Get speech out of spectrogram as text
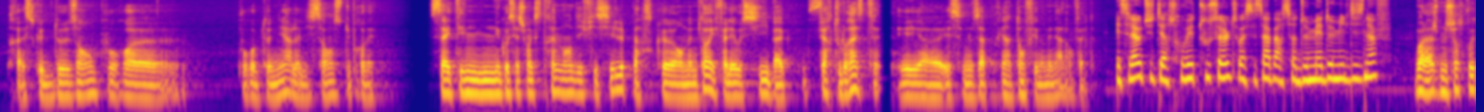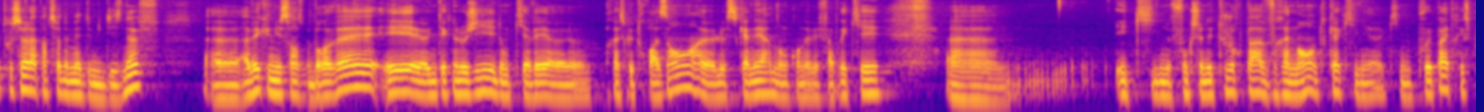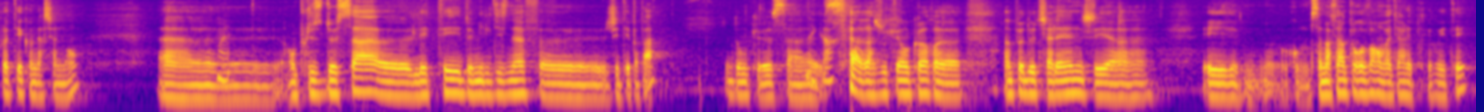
presque deux ans pour, pour obtenir la licence du brevet. Ça a été une négociation extrêmement difficile parce qu'en même temps, il fallait aussi bah, faire tout le reste et, euh, et, ça nous a pris un temps phénoménal en fait. Et c'est là où tu t'es retrouvé tout seul, toi, c'est ça, à partir de mai 2019 Voilà, je me suis retrouvé tout seul à partir de mai 2019 euh, avec une licence de brevet et une technologie donc, qui avait euh, presque trois ans, euh, le scanner qu'on avait fabriqué euh, et qui ne fonctionnait toujours pas vraiment, en tout cas qui, qui ne pouvait pas être exploité commercialement. Euh, ouais. En plus de ça, euh, l'été 2019, euh, j'étais papa. Donc ça, ça a rajouté encore un peu de challenge et, et ça m'a fait un peu revoir, on va dire, les priorités.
